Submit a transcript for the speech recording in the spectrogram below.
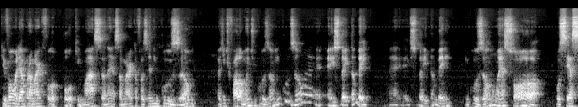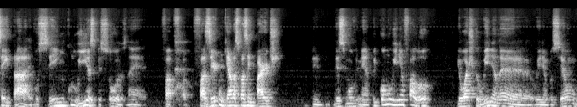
que vão olhar para a marca e falar, pô, que massa, né? Essa marca fazendo inclusão, a gente fala muito de inclusão, e inclusão é, é isso daí também. Né? É isso daí também. Inclusão não é só você aceitar, é você incluir as pessoas, né? Fa fazer com que elas fazem parte de, desse movimento. E como o William falou, eu acho que o William, né, William, você é um,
